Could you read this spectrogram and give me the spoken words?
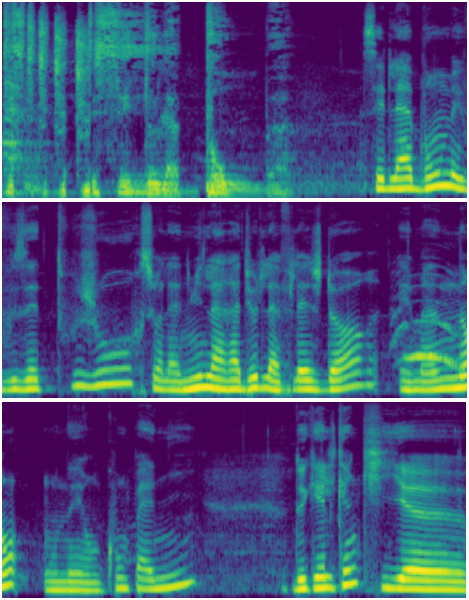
C'est de la bombe. C'est de la bombe et vous êtes toujours sur la nuit de la radio de la Flèche d'Or. Et maintenant, on est en compagnie de quelqu'un qui euh,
